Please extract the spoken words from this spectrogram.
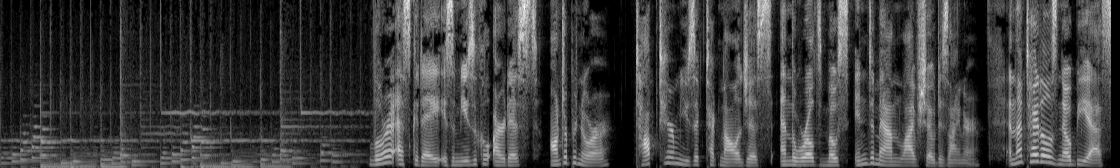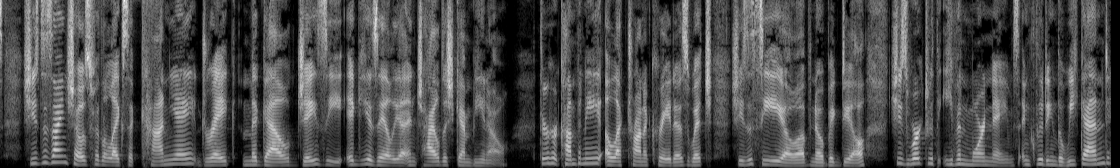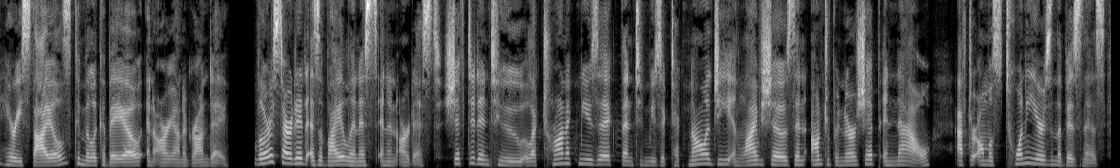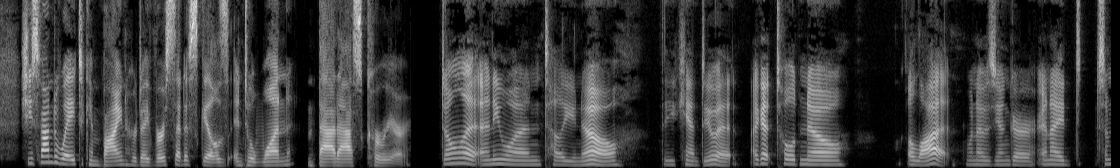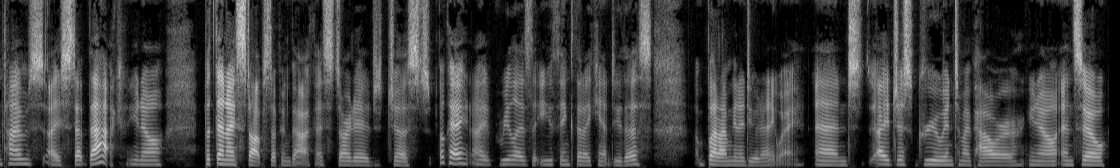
Laura Escudé is a musical artist, entrepreneur, top tier music technologist, and the world's most in demand live show designer. And that title is no BS. She's designed shows for the likes of Kanye, Drake, Miguel, Jay Z, Iggy Azalea, and Childish Gambino. Through her company, Electronic Creatives, which she's a CEO of, no big deal, she's worked with even more names, including The Weeknd, Harry Styles, Camila Cabello, and Ariana Grande. Laura started as a violinist and an artist, shifted into electronic music, then to music technology and live shows, then entrepreneurship, and now, after almost 20 years in the business, she's found a way to combine her diverse set of skills into one badass career. Don't let anyone tell you no that you can't do it. I got told no a lot when I was younger, and I sometimes I step back, you know, but then I stopped stepping back. I started just okay. I realize that you think that I can't do this, but I'm going to do it anyway, and I just grew into my power, you know, and so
